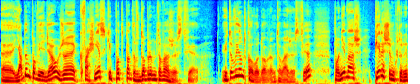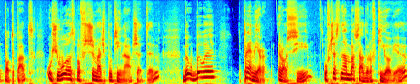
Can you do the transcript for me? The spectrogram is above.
E, ja bym powiedział, że Kwaśniewski podpadł w dobrym towarzystwie. I to wyjątkowo dobrym towarzystwie, ponieważ pierwszym, który podpadł, usiłując powstrzymać Putina przed tym, był były premier Rosji, ówczesny ambasador w Kijowie,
